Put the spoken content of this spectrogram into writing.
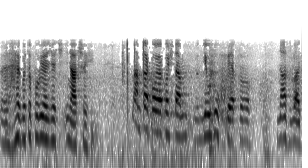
e, jakby to powiedzieć inaczej. Mam taką jakąś tam giełdówkę, jak to nazwać,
